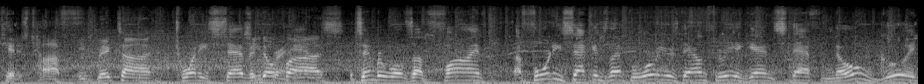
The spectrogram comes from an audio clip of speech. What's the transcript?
Kid is tough. He's big time. 27. Cheeto fries. The Timberwolves up five. Uh, 40 seconds left. Warriors down three again. Steph, no good.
